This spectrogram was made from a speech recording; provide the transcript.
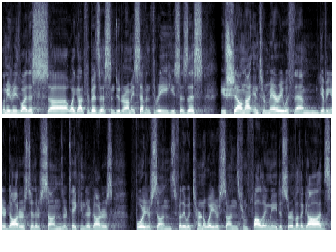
Let me read why, this, uh, why God forbids this. In Deuteronomy 7 3, he says this You shall not intermarry with them, giving your daughters to their sons or taking their daughters for your sons, for they would turn away your sons from following me to serve other gods.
